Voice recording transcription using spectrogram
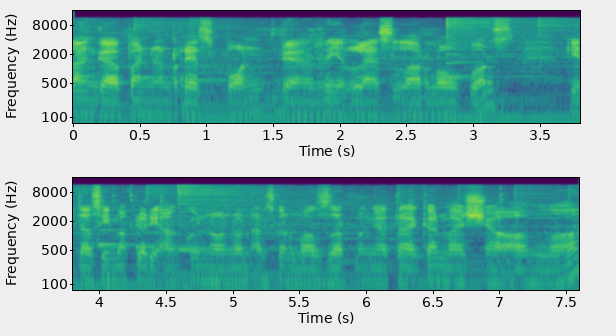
tanggapan dan respon dari Leslar Lovers. Kita simak dari akun Nonon Arskon Mozart mengatakan Masya Allah,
